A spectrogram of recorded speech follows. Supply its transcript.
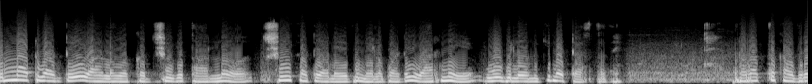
ఉన్నటువంటి వాళ్ళ యొక్క జీవితాల్లో చీకటి అనేది నిలబడి వారిని ఊబిలోనికి నెట్టేస్తుంది. ప్రవక్తకు అదే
